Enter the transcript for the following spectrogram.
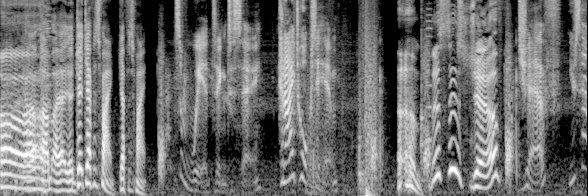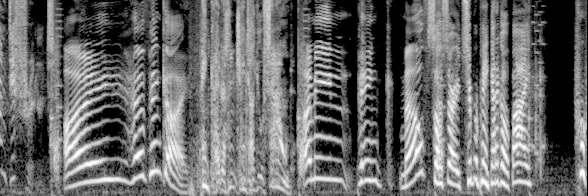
Um, uh, Je- Jeff is fine. Jeff is fine. It's a weird thing to say. Can I talk to him? This is Jeff. Jeff, you sound different. I have pink eye. Pink eye doesn't change how you sound. I mean, pink mouth? So sorry, super pink. Gotta go. Bye. Whew,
